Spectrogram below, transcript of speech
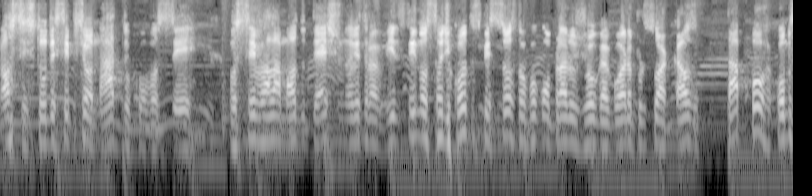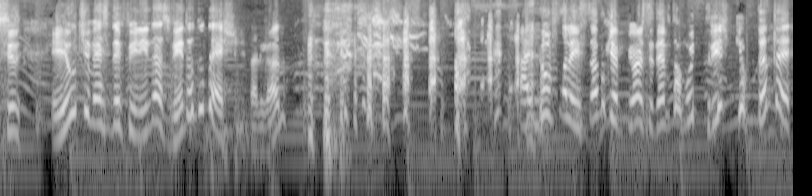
Nossa, estou decepcionado com você. Você vai lá mal do Dash no Letra Vida. Você tem noção de quantas pessoas não vão comprar o jogo agora por sua causa? Tá, porra, como se eu tivesse definindo as vendas do Destiny, tá ligado? Aí eu falei, sabe o que é pior? Você deve estar muito triste, porque tanta,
